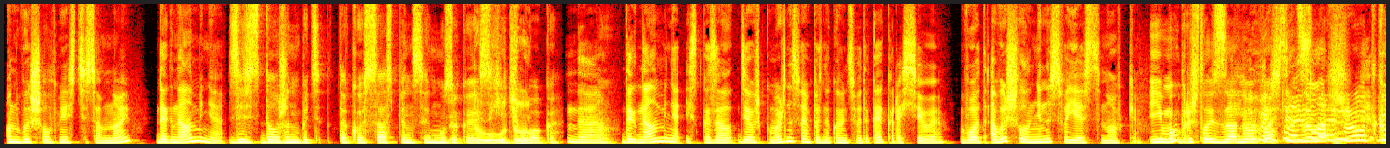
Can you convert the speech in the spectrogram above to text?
он вышел вместе со мной, Догнал меня. Здесь должен быть такой саспенс и музыка из. Хичкока. Из. Да. А. Догнал меня и сказал, девушка, можно с вами познакомиться? Вы такая красивая. Вот. А вышел он не на своей остановке. И ему пришлось заново Ему пришлось платить за маршрутку.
